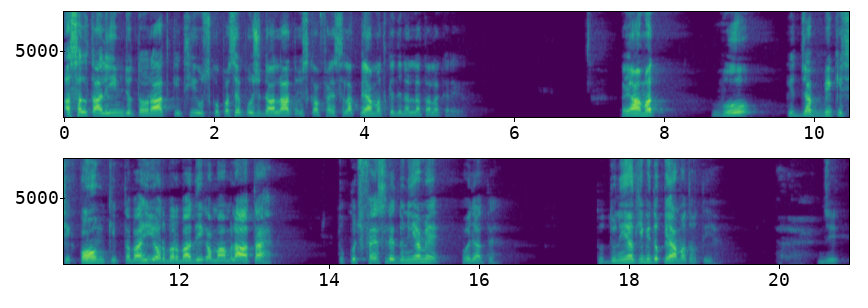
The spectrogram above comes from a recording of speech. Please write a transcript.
اصل تعلیم جو تورات کی تھی اس کو پس پش ڈالا، تو اس کا فیصلہ قیامت کے دن اللہ تعالیٰ کرے گا۔ قیامت وہ کہ جب بھی کسی قوم کی تباہی اور بربادی کا معاملہ آتا ہے، تو کچھ فیصلے دنیا میں ہو جاتے ہیں۔ تو دنیا کی بھی تو قیامت ہوتی ہے۔ جی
